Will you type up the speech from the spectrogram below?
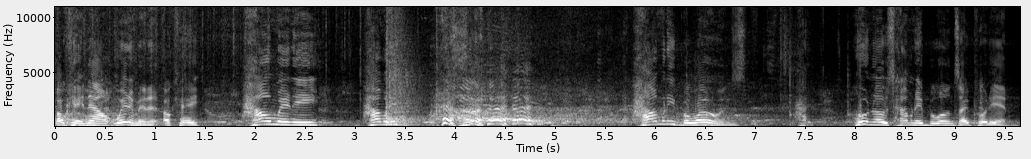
Okay, now wait a minute. Okay, how many, how many, how many balloons? Who knows how many balloons I put in?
